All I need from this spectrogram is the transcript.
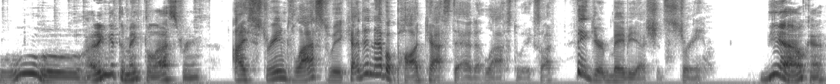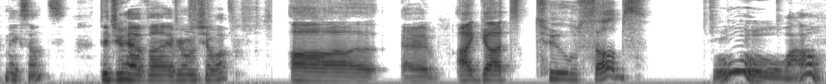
Ooh, I didn't get to make the last stream. I streamed last week. I didn't have a podcast to edit last week, so I figured maybe I should stream. Yeah, okay, makes sense. Did you have uh, everyone show up? Uh, I got two subs. Ooh, wow.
